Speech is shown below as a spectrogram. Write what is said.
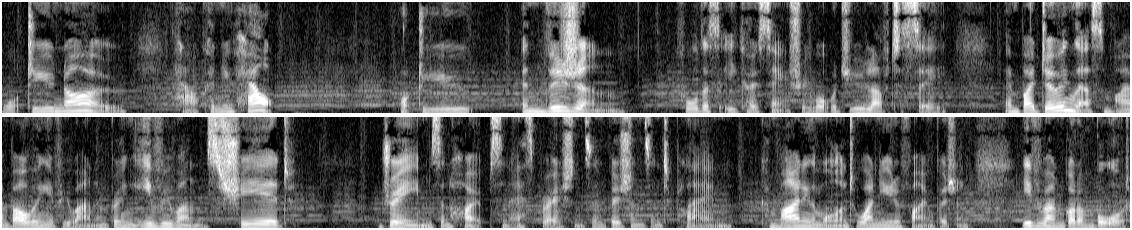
What do you know? How can you help? What do you envision for this eco sanctuary? What would you love to see? And by doing this and by involving everyone and bringing everyone's shared dreams and hopes and aspirations and visions into play and combining them all into one unifying vision. Everyone got on board,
